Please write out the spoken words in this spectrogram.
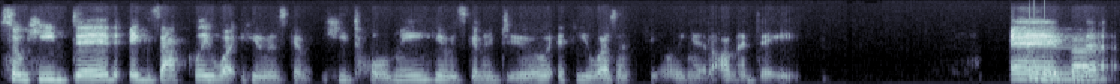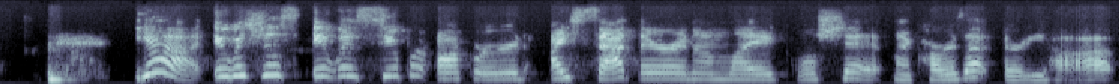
So he did exactly what he was gonna he told me he was gonna do if he wasn't feeling it on a date. And yeah it was just it was super awkward. I sat there and i'm like well shit my car is at 30 hop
